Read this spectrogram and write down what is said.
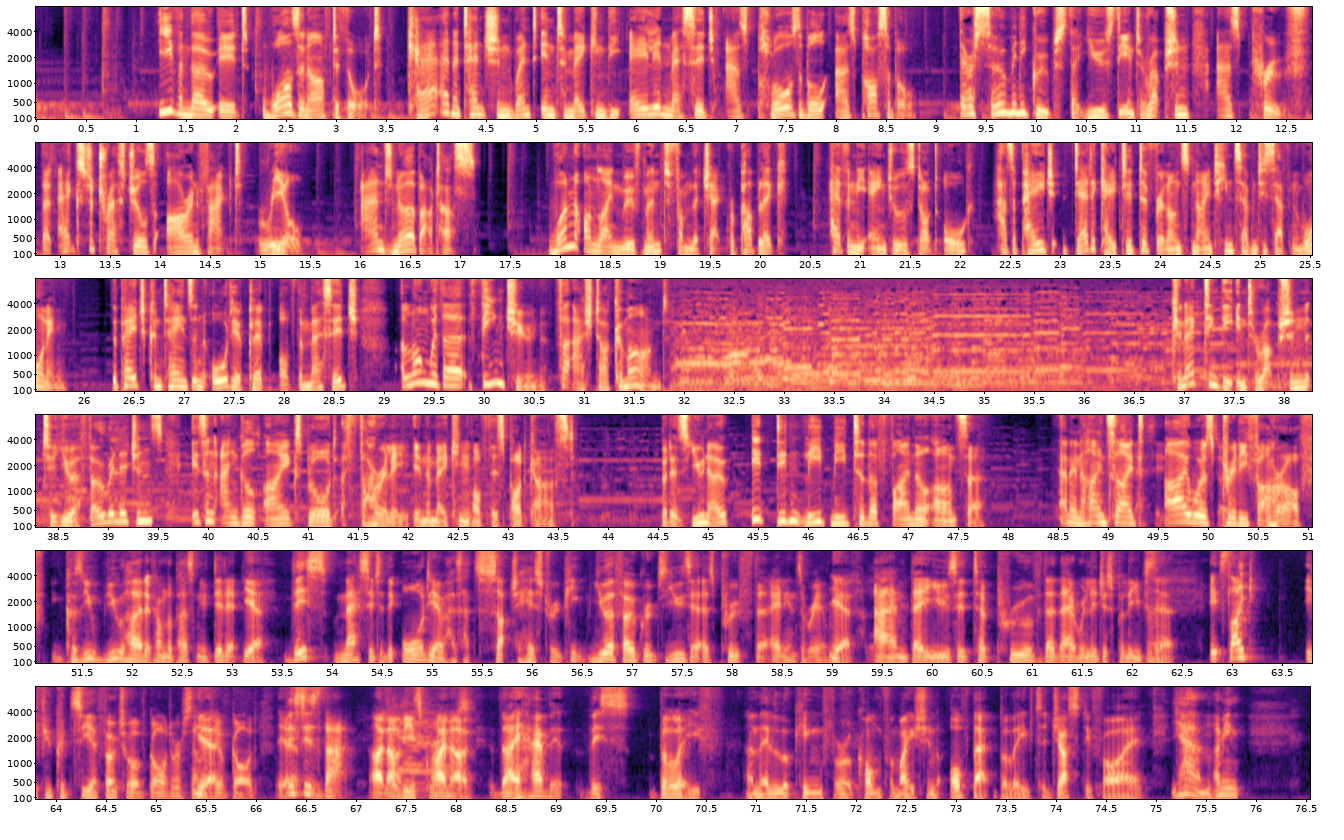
Even though it was an afterthought, care and attention went into making the alien message as plausible as possible. There are so many groups that use the interruption as proof that extraterrestrials are in fact real and know about us. One online movement from the Czech Republic, heavenlyangels.org, has a page dedicated to Vrillon's 1977 warning. The page contains an audio clip of the message, along with a theme tune for Ashtar Command. Connecting the interruption to UFO religions is an angle I explored thoroughly in the making of this podcast. But as you know, it didn't lead me to the final answer. And in hindsight, I was pretty far off. Because you, you heard it from the person who did it. Yeah. This message, the audio has had such a history. Pe- UFO groups use it as proof that aliens are real. Yeah. And they use it to prove that their religious beliefs. Yeah. It's like if you could see a photo of God or a selfie Yeah. of God. Yeah. This is that. I know. For these groups. I know. They have it, this belief, and they're looking for a confirmation of that belief to justify. Yeah, Hmm. I mean,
